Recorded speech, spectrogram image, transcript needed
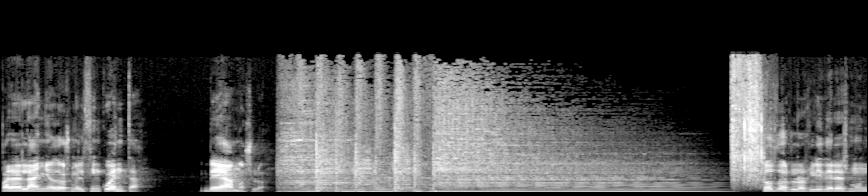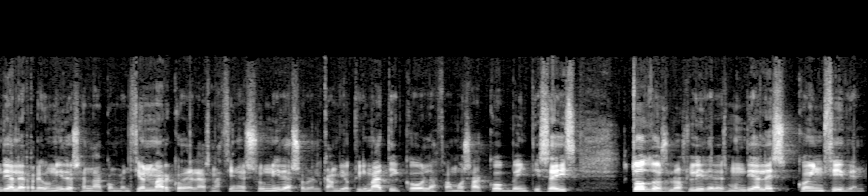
para el año 2050? Veámoslo. Todos los líderes mundiales reunidos en la Convención Marco de las Naciones Unidas sobre el Cambio Climático, la famosa COP26, todos los líderes mundiales coinciden.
